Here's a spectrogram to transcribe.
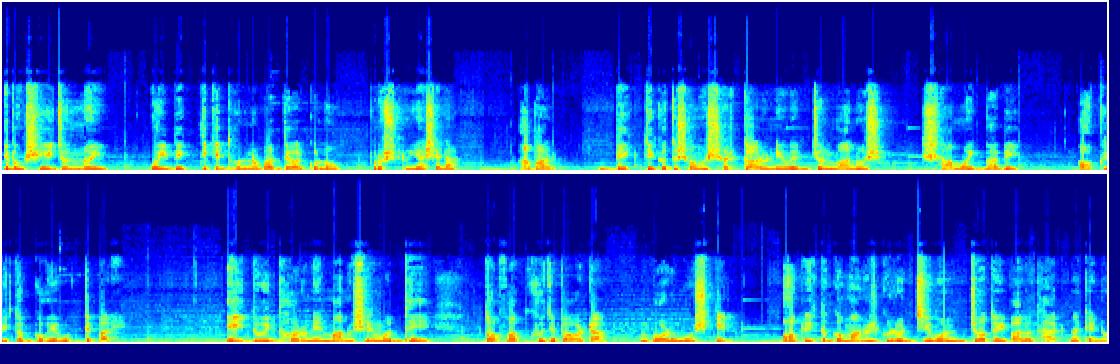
এবং সেই জন্যই ওই ব্যক্তিকে ধন্যবাদ দেওয়ার কোনো প্রশ্নই আসে না। আবার ব্যক্তিগত সমস্যার কারণেও একজন মানুষ সাময়িকভাবে অকৃতজ্ঞ হয়ে উঠতে পারে। এই দুই ধরনের মানুষের মধ্যে তফাৎ খুঁজে পাওয়াটা বড় মুশকিল। অকৃতজ্ঞ মানুষগুলোর জীবন যতই ভালো থাক না কেন,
